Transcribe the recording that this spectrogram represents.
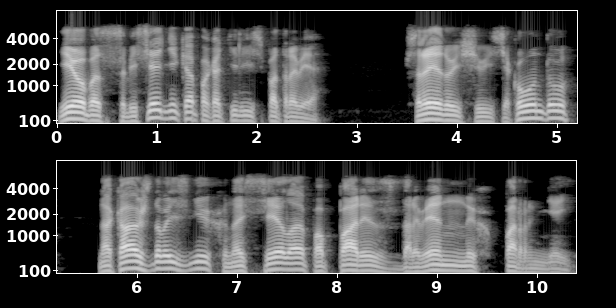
и оба собеседника покатились по траве. В следующую секунду на каждого из них насело по паре здоровенных парней.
